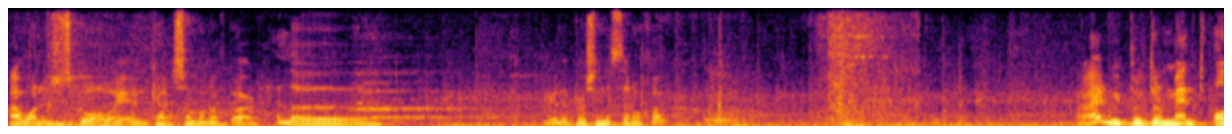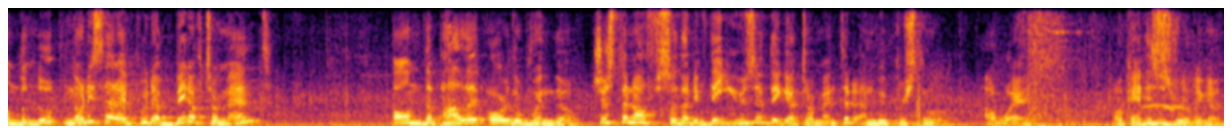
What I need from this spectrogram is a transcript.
I want to just go away and catch someone off guard. Hello. You're the person that's on hook. Alright, we put Torment on the loop. Notice that I put a bit of Torment on the pallet or the window. Just enough so that if they use it, they get tormented and we push them away. Okay, this is really good.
